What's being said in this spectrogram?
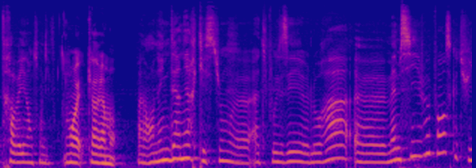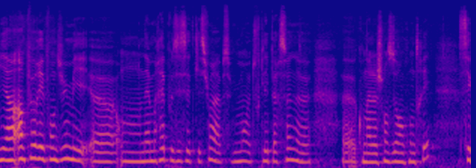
travailler dans ton livre. Ouais, carrément. On a une dernière question euh, à te poser, euh, Laura. Euh, même si je pense que tu y as un peu répondu, mais on aimerait poser cette question à absolument toutes les personnes qu'on a la chance de rencontrer. C'est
